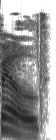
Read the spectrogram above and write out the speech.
filled.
